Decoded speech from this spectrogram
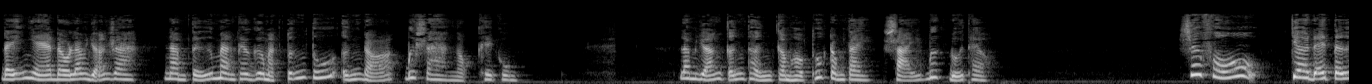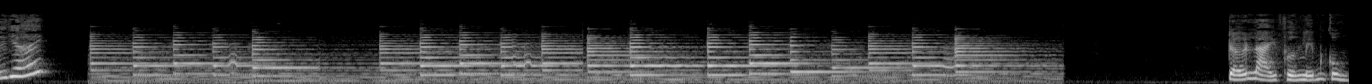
Đẩy nhẹ đầu Lâm Doãn ra, nam tử mang theo gương mặt tuấn tú ửng đỏ bước ra ngọc khê cung. Lâm Doãn cẩn thận cầm hộp thuốc trong tay, sải bước đuổi theo. Sư phụ, chờ đệ tử giới! Trở lại Phượng Liễm Cung,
